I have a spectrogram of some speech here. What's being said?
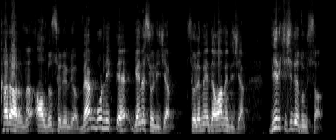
kararını aldığı söyleniyor. Ben bu ligde gene söyleyeceğim, söylemeye devam edeceğim. Bir kişi de duysa,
